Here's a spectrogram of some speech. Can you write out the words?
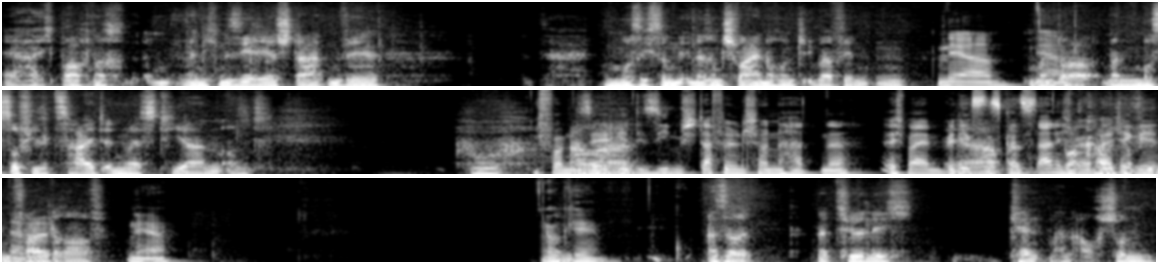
Ja, ich brauche noch. Wenn ich eine Serie starten will, muss ich so einen inneren Schweinehund überwinden. Ja. Man, ja. Braucht, man muss so viel Zeit investieren und Puh, Von einer Serie, die sieben Staffeln schon hat, ne? Ich meine, wenigstens ja, kann es da nicht Bock mehr weitergehen. Auf jeden aber, Fall drauf. Ja. Okay. Also, natürlich kennt man auch schon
